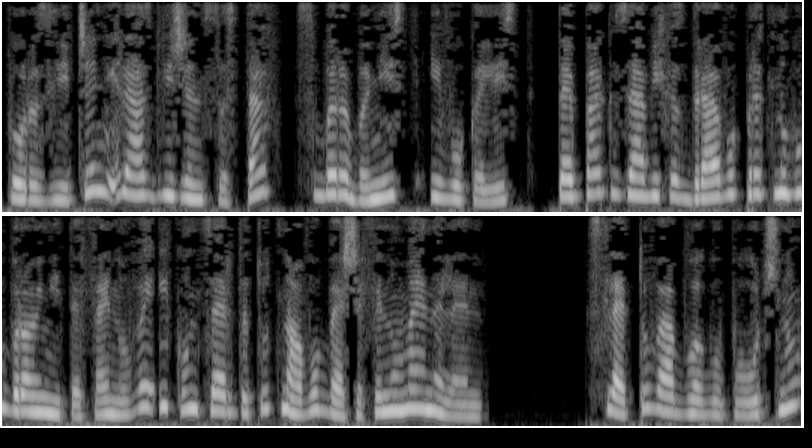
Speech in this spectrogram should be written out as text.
В поразличен и раздвижен състав, с барабанист и вокалист, те пак забиха здраво пред многобройните фенове и концертът отново беше феноменален. След това благополучно,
